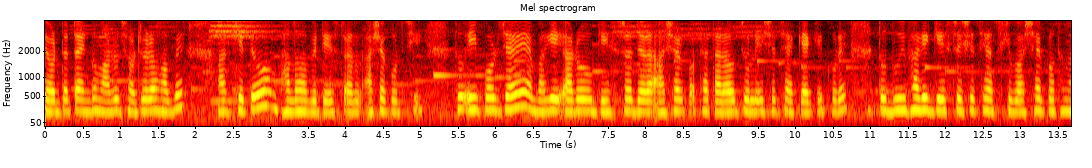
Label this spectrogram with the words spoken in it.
জর্দাটা একদম আরও ঝরঝরা হবে। আর খেতেও ভালো হবে টেস্ট আর আশা করছি। তো এই পর্যায়ে ভাগে আরও গেস্টরা যারা আসার কথা তারাও চলে এসেছে একে একে করে। তো দুই ভাগে গেস্ট এসেছে আজকে বাসায়। প্রথমে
